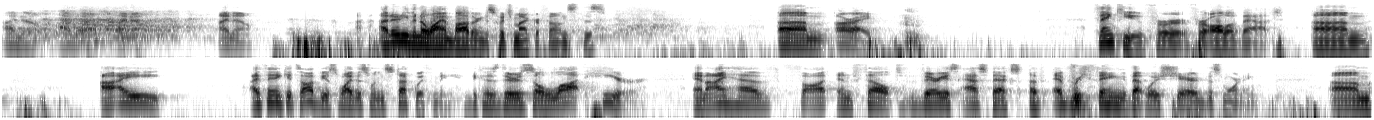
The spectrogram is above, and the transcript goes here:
I know, I know, I know, I know. I, I don't even know why I'm bothering to switch microphones. This. Um, all right. Thank you for for all of that. Um, I I think it's obvious why this one stuck with me because there's a lot here, and I have thought and felt various aspects of everything that was shared this morning. Um,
